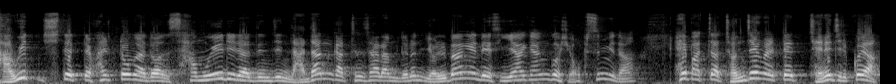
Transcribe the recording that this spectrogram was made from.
다윗 시대 때 활동하던 사무엘이라든지 나단 같은 사람들은 열방에 대해서 이야기한 것이 없습니다. 해봤자 전쟁할 때 쟤네 질 거야.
